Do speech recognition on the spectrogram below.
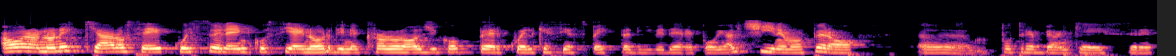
Ora non è chiaro se questo elenco sia in ordine cronologico per quel che si aspetta di vedere poi al cinema, però eh, potrebbe anche essere.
